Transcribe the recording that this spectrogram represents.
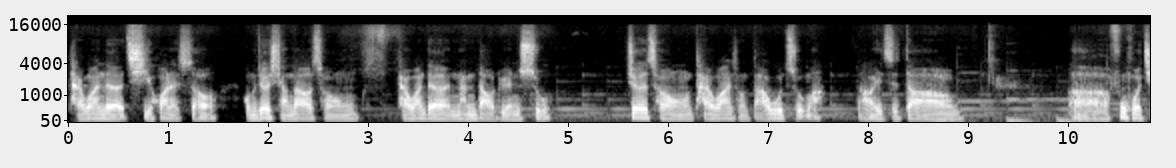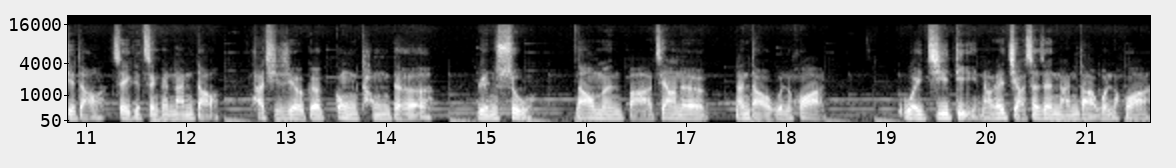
台湾的奇幻的时候，我们就想到从台湾的南岛元素，就是从台湾从达悟族嘛，然后一直到呃复活节岛这个整个南岛，它其实有个共同的元素。然后我们把这样的南岛文化为基底，然后再假设这南岛文化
